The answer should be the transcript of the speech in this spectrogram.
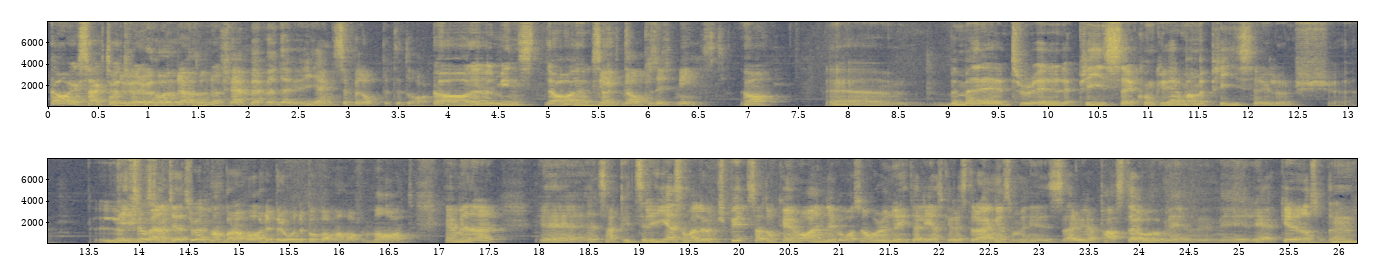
ja, exakt. Och nu är det tror, 100, 105 är väl det gängse beloppet idag. ja, det är väl minst. Ja, exakt. Min, ja, precis. Minst. Ja. Eh, men men tror, är det det? Priser? Konkurrerar man med priser i lunch? eh, Det lunch tror jag inte. Jag tror att man bara har det beroende på vad man har för mat. Jag menar, eh, en sån här pizzeria som har lunchpizza. De kan ju ha en nivå. Sen har du den italienska restaurangen som serverar pasta och med, med räkor något sånt där. Mm.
